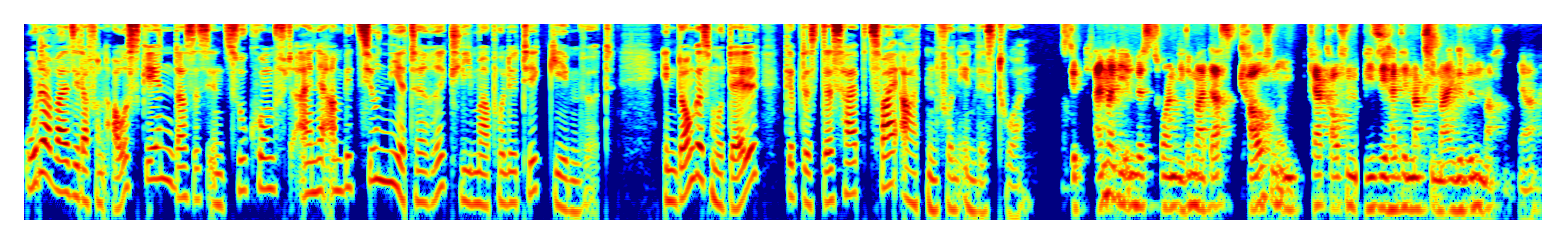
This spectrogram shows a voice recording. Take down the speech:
oder weil sie davon ausgehen, dass es in Zukunft eine ambitioniertere Klimapolitik geben wird. In Donges Modell gibt es deshalb zwei Arten von Investoren. Es gibt einmal die Investoren, die immer das kaufen und verkaufen, wie sie halt den maximalen Gewinn machen. Ja?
